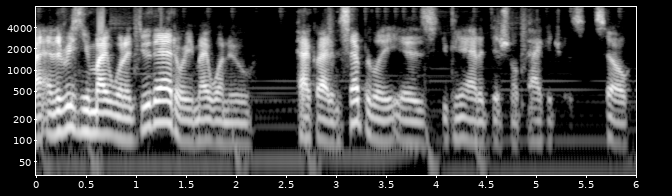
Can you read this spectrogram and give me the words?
Uh, and the reason you might want to do that, or you might want to pack items separately, is you can add additional packages. So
